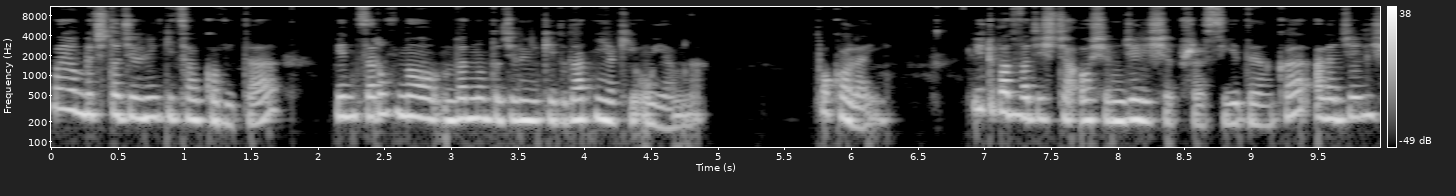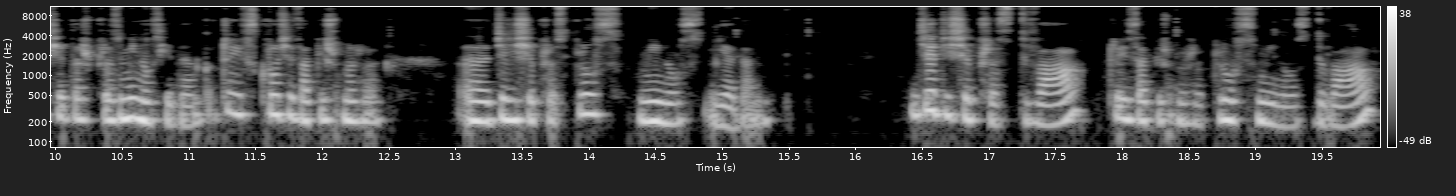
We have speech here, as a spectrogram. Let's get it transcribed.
Mają być to dzielniki całkowite, więc zarówno będą to dzielniki dodatnie, jak i ujemne. Po kolei. Liczba 28 dzieli się przez 1, ale dzieli się też przez minus 1, czyli w skrócie zapiszmy, że e, dzieli się przez plus minus 1. Dzieli się przez 2, czyli zapiszmy, że plus minus 2.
